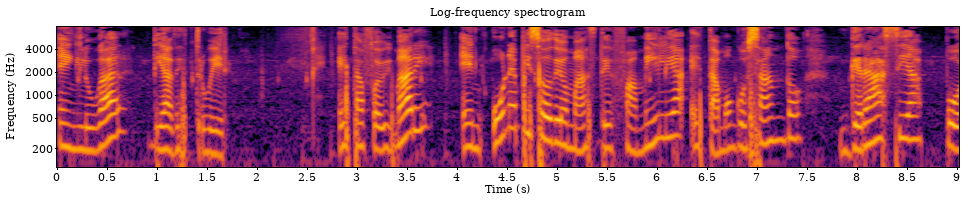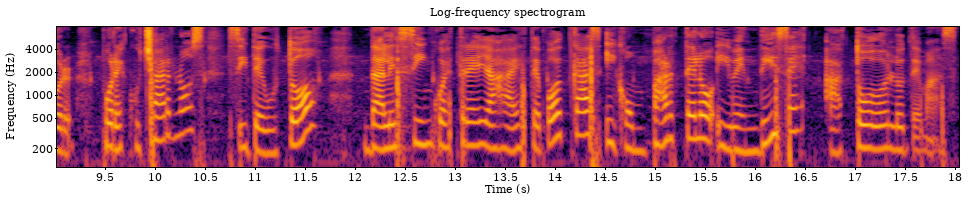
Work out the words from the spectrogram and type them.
en lugar de a destruir. Esta fue Bimari en un episodio más de Familia Estamos Gozando. Gracias por, por escucharnos. Si te gustó, dale cinco estrellas a este podcast y compártelo y bendice a todos los demás.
